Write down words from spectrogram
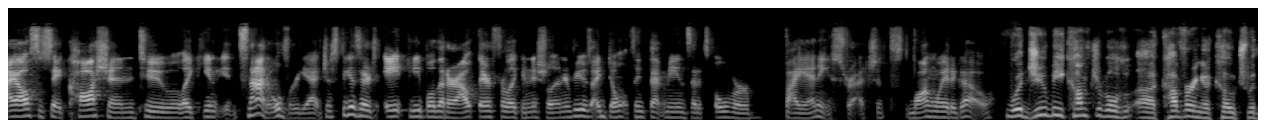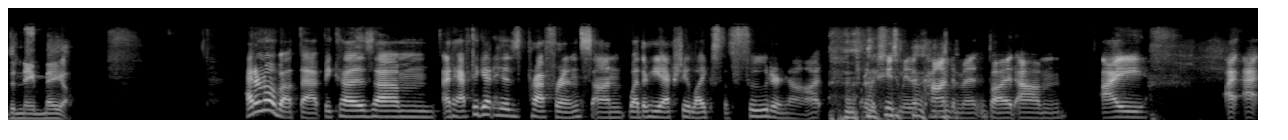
I also say caution to like, you know, it's not over yet. Just because there's eight people that are out there for like initial interviews, I don't think that means that it's over by any stretch. It's a long way to go. Would you be comfortable uh, covering a coach with the name Mayo? I don't know about that because um, I'd have to get his preference on whether he actually likes the food or not, or excuse me, the condiment. But um, I, I,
